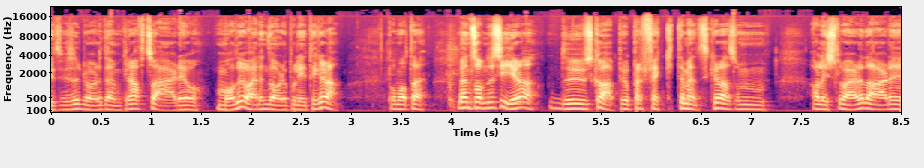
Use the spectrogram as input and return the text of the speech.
utviser dårlig dømmekraft, så er det jo, må du jo være en dårlig politiker, da. På en måte. Men som du sier, da, du skaper jo perfekte mennesker da, som har lyst til å være det. Da er det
